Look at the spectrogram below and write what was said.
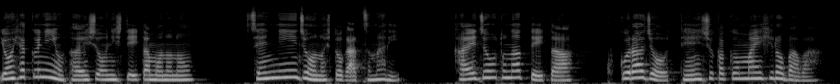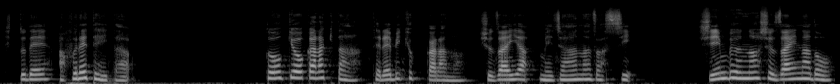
400人を対象にしていたものの、1000人以上の人が集まり、会場となっていた小倉城天守閣前広場は人で溢れていた。東京から来たテレビ局からの取材やメジャーな雑誌、新聞の取材など、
